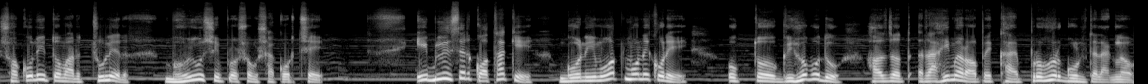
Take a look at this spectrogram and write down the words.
সকলেই তোমার চুলের ভূয়সী প্রশংসা করছে। ইবলিসের কথাকে গণিমত মনে করে উক্ত গৃহবধূ হজরত রাহিমার অপেক্ষায় প্রহর গুনতে লাগল।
